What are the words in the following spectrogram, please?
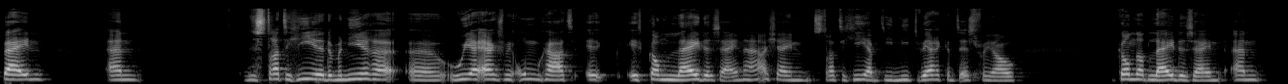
pijn. En de strategieën, de manieren hoe jij ergens mee omgaat, kan lijden zijn. Hè? Als jij een strategie hebt die niet werkend is voor jou, kan dat lijden zijn. En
